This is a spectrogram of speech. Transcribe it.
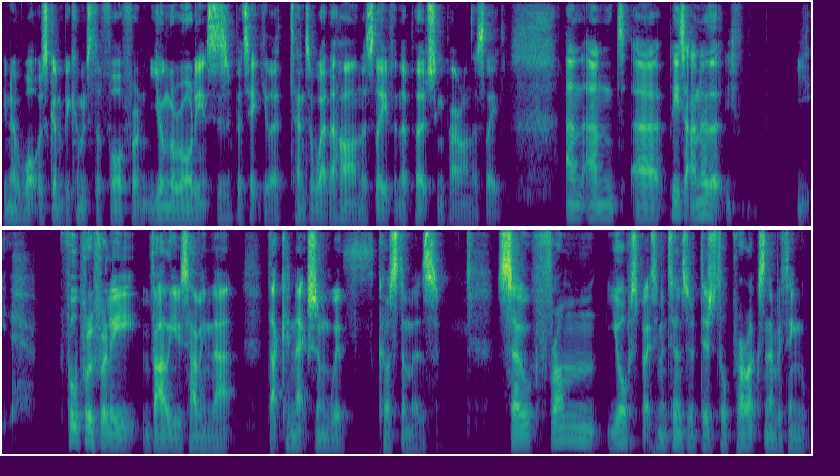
you know, what was going to be coming to the forefront. Younger audiences, in particular, tend to wear their heart on the sleeve and their purchasing power on the sleeve. And and uh, Peter, I know that Foolproof really values having that that connection with customers. So, from your perspective, in terms of digital products and everything,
